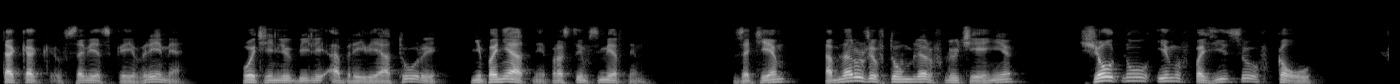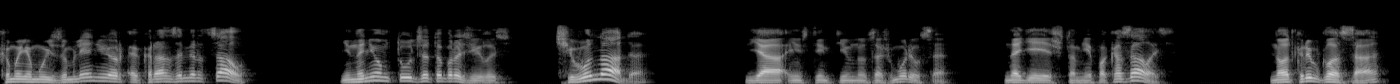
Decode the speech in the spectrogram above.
так как в советское время очень любили аббревиатуры, непонятные простым смертным. Затем, обнаружив тумблер включения, щелкнул им в позицию вкл. К моему изумлению экран замерцал, и на нем тут же отобразилось «Чего надо?» Я инстинктивно зажмурился, надеясь, что мне показалось. Но, открыв глаза,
